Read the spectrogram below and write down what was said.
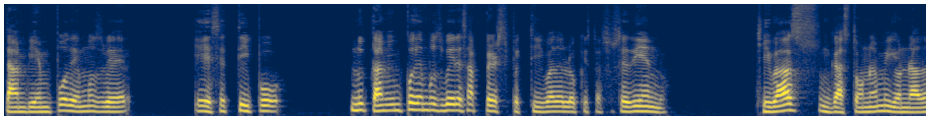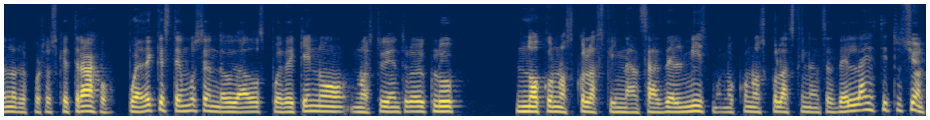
También podemos ver ese tipo también podemos ver esa perspectiva de lo que está sucediendo. Chivas gastó una millonada en los refuerzos que trajo. Puede que estemos endeudados, puede que no, no estoy dentro del club, no conozco las finanzas del mismo, no conozco las finanzas de la institución.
